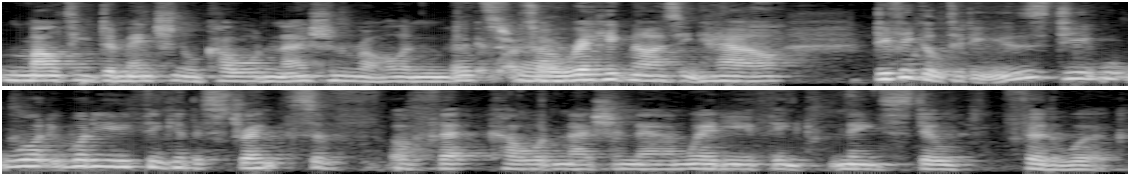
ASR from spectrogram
multi-dimensional coordination role, and That's so recognising how difficult it is. Do you, what what do you think are the strengths of, of that coordination now, and where do you think needs still further work?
